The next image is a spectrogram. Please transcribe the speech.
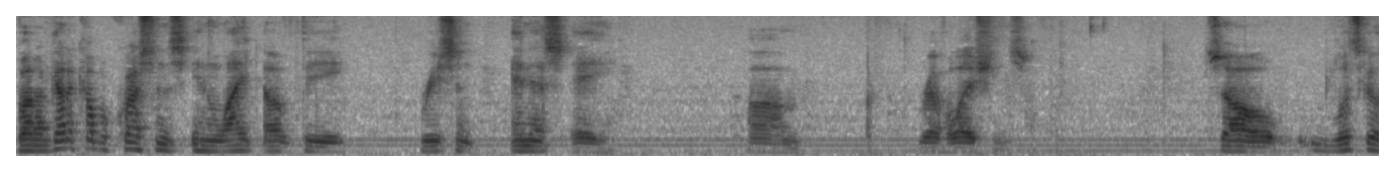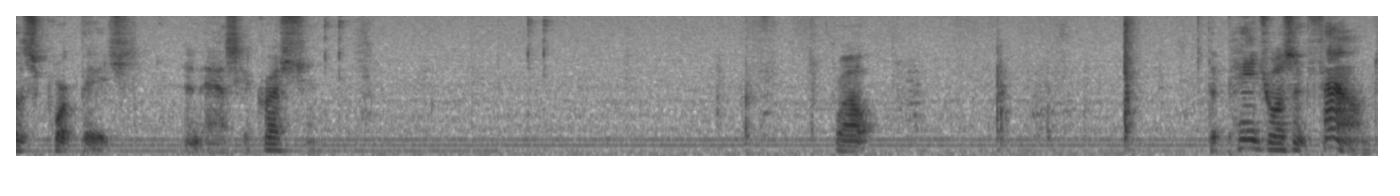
But I've got a couple questions in light of the recent NSA um, revelations. So let's go to the support page and ask a question. Well, the page wasn't found.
